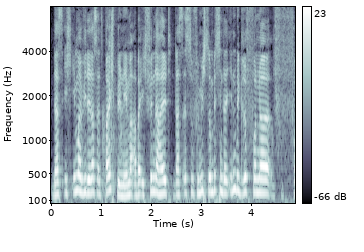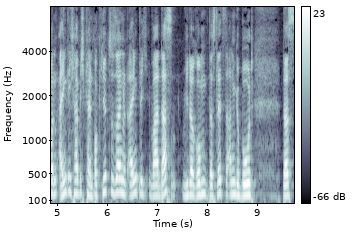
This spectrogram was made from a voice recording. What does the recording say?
dass ich immer wieder das als Beispiel nehme. Aber ich finde halt, das ist so für mich so ein bisschen der Inbegriff von der, von eigentlich habe ich keinen Bock hier zu sein. Und eigentlich war das wiederum das letzte Angebot, das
